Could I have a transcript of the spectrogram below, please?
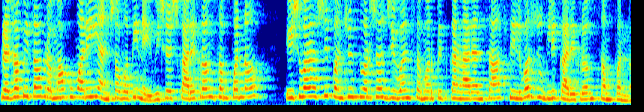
प्रजापिता ब्रह्माकुमारी यांच्या वतीने विशेष कार्यक्रम संपन्न. ईश्वराशी पंचवीस वर्ष जीवन समर्पित करणाऱ्यांचा सिल्वर जुबली कार्यक्रम संपन्न.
